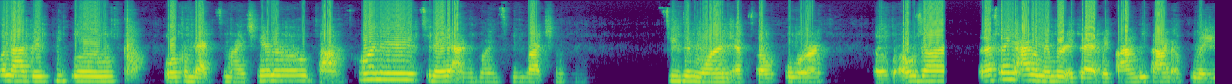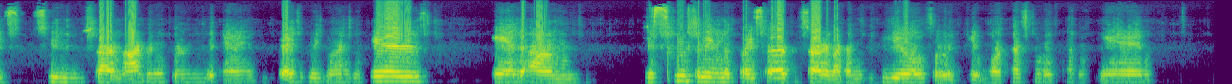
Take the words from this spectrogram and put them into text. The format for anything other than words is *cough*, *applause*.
Hola, good people. Welcome back to my channel, Bomb's Corner. Today I'm going to be watching season one, episode four of Ozark. The last thing I remember is that they finally found a place to start laundering through and basically doing repairs and um, just sprucing the place up. Started like a new deal so they could get more customers coming in.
